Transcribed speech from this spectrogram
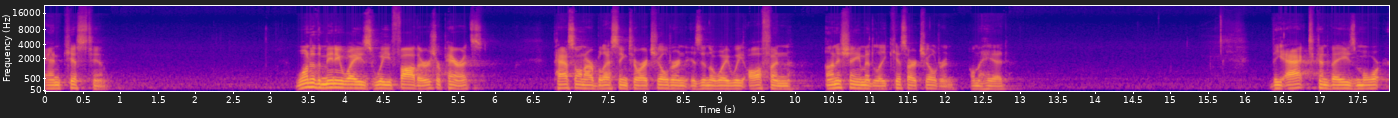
and kissed him. One of the many ways we fathers or parents pass on our blessing to our children is in the way we often unashamedly kiss our children on the head. The act conveys more,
